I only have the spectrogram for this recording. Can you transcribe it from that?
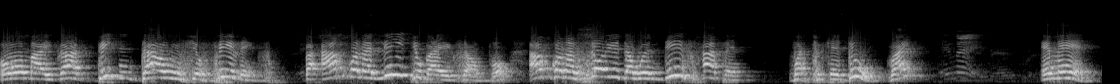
oh my God, beaten down with your feelings. But I'm gonna lead you by example. I'm gonna show you that when this happens, what you can do, right? Amen.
